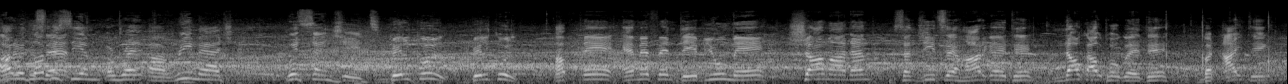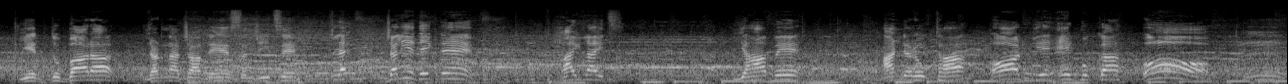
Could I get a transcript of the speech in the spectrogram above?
I 100%. would love to see him a, re, uh, rematch with Sanjeet. Bilkul, Bilkul. अपने एम एफ़ एन डेब्यू में श्याम आनंद संजीत से हार गए थे नॉकआउट हो गए थे बट आई थिंक ये दोबारा लड़ना चाहते हैं संजीत से चलिए देखते हैं हाईलाइट यहाँ पे अंडरहुक था और ये एक मुक्का oh! hmm. ओ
